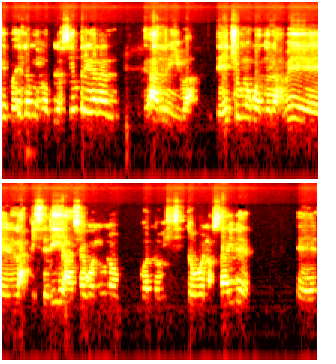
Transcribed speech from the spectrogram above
es lo mismo, pero siempre ganan arriba. De hecho, uno cuando las ve en las pizzerías, allá cuando uno cuando visitó Buenos Aires, eh,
